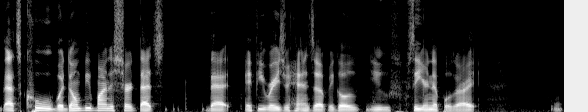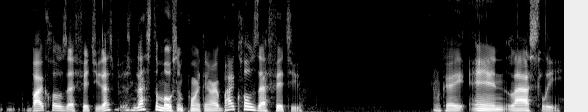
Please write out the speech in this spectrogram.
That's cool, but don't be buying a shirt that's that if you raise your hands up, it goes you see your nipples. All right. Buy clothes that fit you. That's that's the most important thing. Right. Buy clothes that fit you. Okay. And lastly,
